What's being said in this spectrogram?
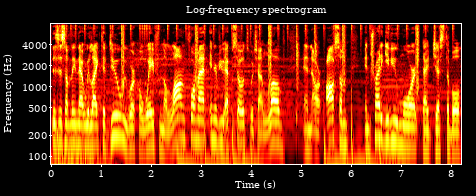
this is something that we like to do. We work away from the long format interview episodes, which I love and are awesome, and try to give you more digestible,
